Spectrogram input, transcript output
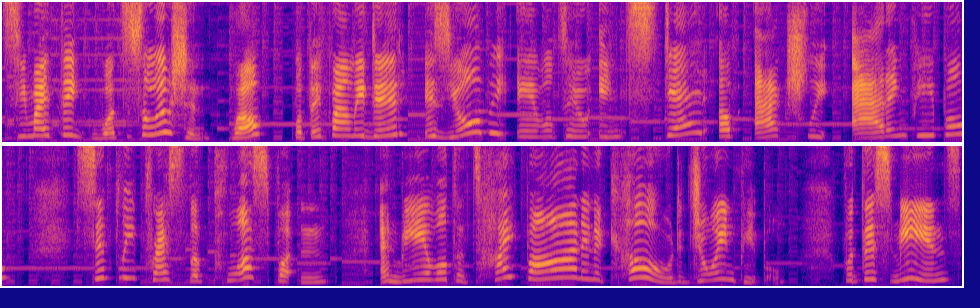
So you might think, what's the solution? Well, what they finally did is you'll be able to, instead of actually adding people, simply press the plus button and be able to type on in a code to join people. What this means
